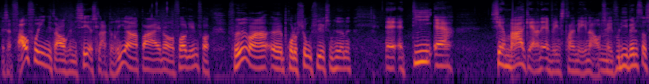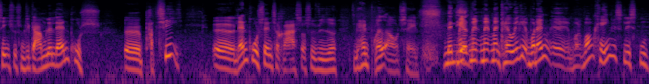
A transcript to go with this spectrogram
altså fagforening, der organiserer slagteriarbejder og folk inden for fødevareproduktionsvirksomhederne, at de er, ser meget gerne, at Venstre er med i en aftale, mm. fordi Venstre ses jo som det gamle landbrugsparti, øh, landbrugsinteresse osv. De vil have en bred aftale. Men, men, men, men man kan jo ikke... Hvordan, øh, hvor kan enhedslisten...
